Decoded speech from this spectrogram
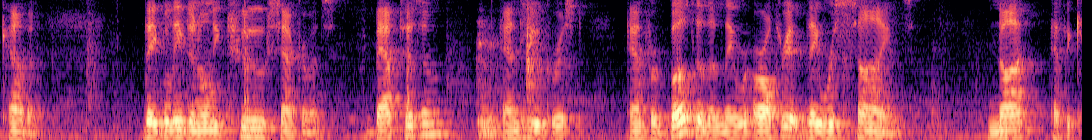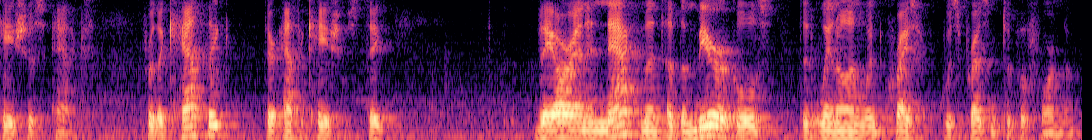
Calvin, they believed in only two sacraments baptism and the Eucharist. And for both of them, they were, or all three, they were signs, not efficacious acts. For the Catholic, they're efficacious. They, they are an enactment of the miracles that went on when Christ was present to perform them.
